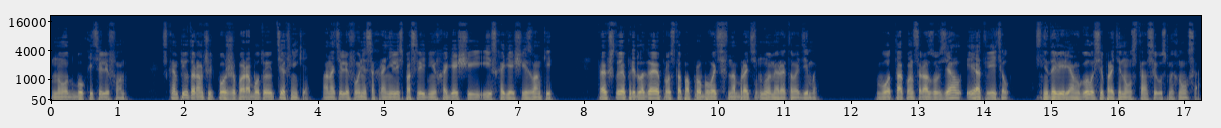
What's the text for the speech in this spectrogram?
ноутбук и телефон. С компьютером чуть позже поработают техники, а на телефоне сохранились последние входящие и исходящие звонки. Так что я предлагаю просто попробовать набрать номер этого Димы. Вот так он сразу взял и ответил. С недоверием в голосе протянул Стас и усмехнулся.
